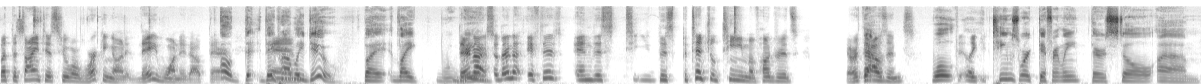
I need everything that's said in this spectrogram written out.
but the scientists who are working on it. They want it out there. oh, they, probably do, but like they're we- not. So they're not. If there's and this t- this potential team of hundreds or thousands, Well, like teams work differently. There's still um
